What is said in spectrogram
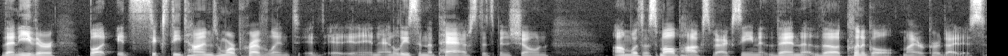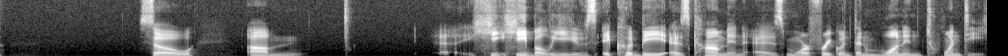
then either. But it's 60 times more prevalent, it, it, in, at least in the past. It's been shown um, with a smallpox vaccine than the clinical myocarditis. So, um, he he believes it could be as common as more frequent than one in twenty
